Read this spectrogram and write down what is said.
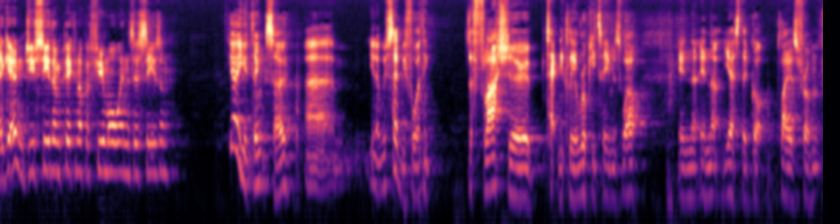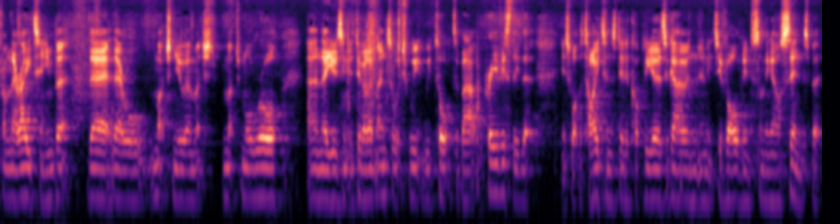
Again, do you see them picking up a few more wins this season? Yeah, you'd think so. Um, you know, we've said before. I think the Flash are technically a rookie team as well. In that, in yes, they've got players from, from their A team, but they're they're all much newer, much much more raw, and they're using as developmental, which we, we talked about previously. That it's what the Titans did a couple of years ago, and, and it's evolved into something else since. But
